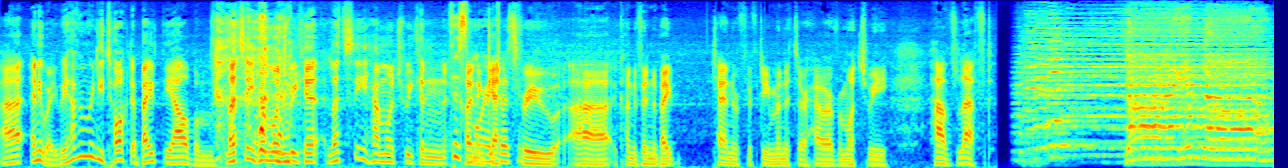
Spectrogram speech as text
Uh, anyway, we haven't really talked about the album. Let's see how much we can. Let's see how much we can This kind of get through, uh, kind of in about ten or fifteen minutes, or however much we have left. Lying low,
